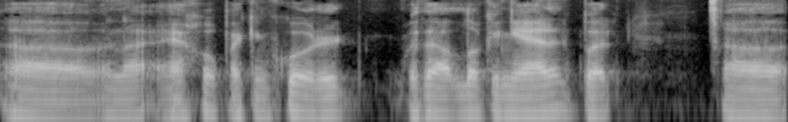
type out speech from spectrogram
Uh, and I, I, hope I can quote it without looking at it, but uh,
